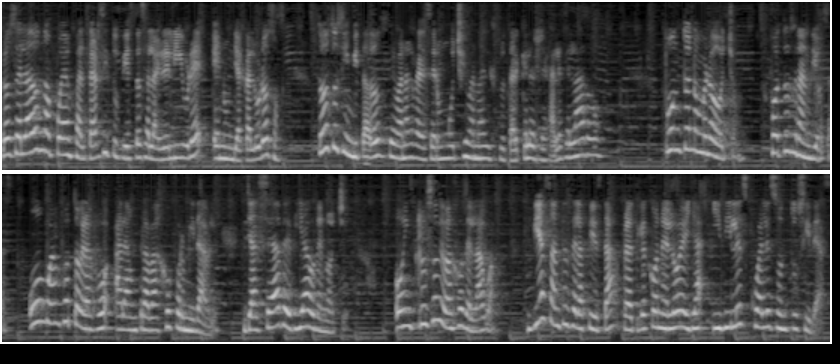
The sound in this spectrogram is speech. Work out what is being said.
Los helados no pueden faltar si tu fiesta es al aire libre en un día caluroso. Todos tus invitados te van a agradecer mucho y van a disfrutar que les regales helado. Punto número 8. Fotos grandiosas. Un buen fotógrafo hará un trabajo formidable, ya sea de día o de noche, o incluso debajo del agua. Días antes de la fiesta, platica con él o ella y diles cuáles son tus ideas.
